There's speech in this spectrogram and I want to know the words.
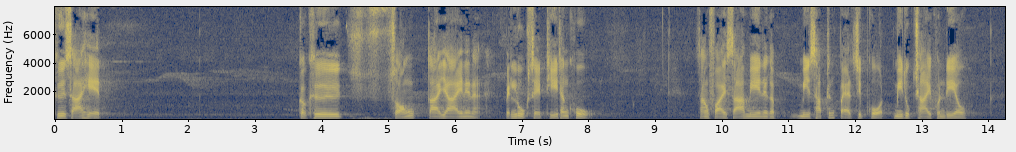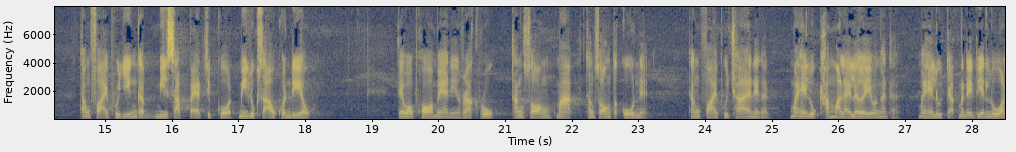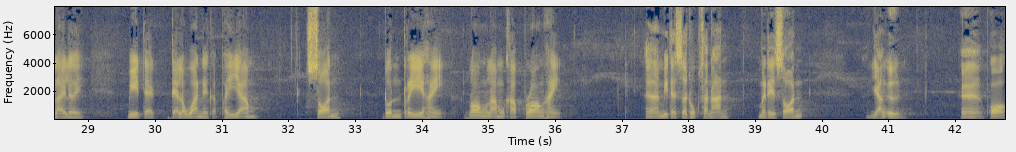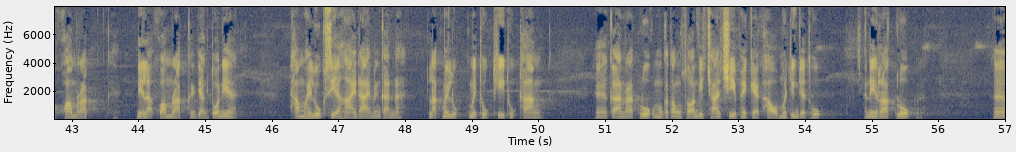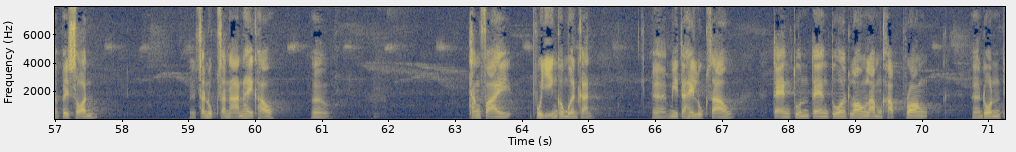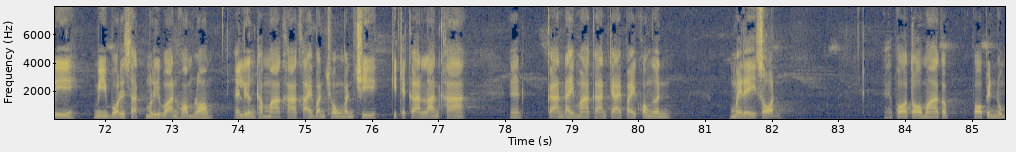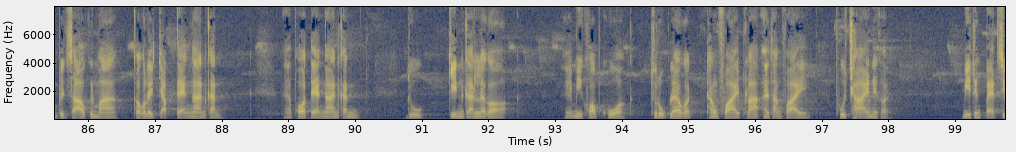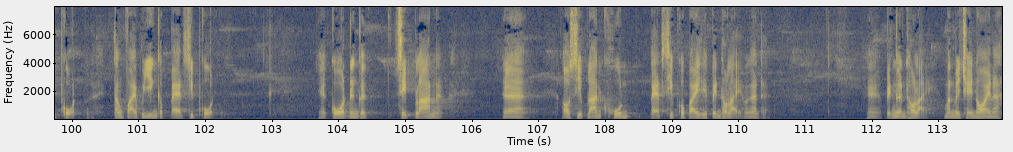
คือสาเหตุ ก็คือสองตายายเนี่ยนะเป็นลูกเศรษฐีทั้งคู่ทางฝ่ายสามีเนี่ยกับมีทรัพย์ถึงแปดสิบโกดมีลูกชายคนเดียว ทางฝ่ายผู้หญิงกับมีทรัพย์แปดสิบโกดมีลูกสาวคนเดียว แต่ว่าพ่อแม่นี่รักลูกทั้งสองมากทั้งสองตระกูลเนี่ยทั้งฝ่ายผู้ชายเนี่ยกัน ไม่ให้ลูกทำอะไรเลยว่างั้นเถอะไม่ให้รู้จักไม่ได้เรียนรู้อะไรเลย มีแต่แต่ละวันเนี่ยก็พยายามสอนดนตรีให้ร้องลำขับร้องให้มีแต่สนุกสนานไม่ได้สอนอย่างอื่นเออเพราะความรักนี่แหละความรักอย่างตัวเนี้ยทำให้ลูกเสียหายได้เหมือนกันนะรักไม่ลูกไม่ถูกที่ถูกทาง การรักลูกมันก็ต้องสอนวิชาชีพให้แก่เขาเมื่อจึงจะถูก อันนี้รักลูกไปสอนสนุกสนานให้เขาทั้งฝ่ายผู้หญิงก็เหมือนกันมีแต่ให้ลูกสาว แต่งตุนแต่งตัวร้องลำขับร้องดนตรีมีบริษัทมริวานห้อมล้อมเรื่องทำมาค้าขายบัญชงบัญชี กิจการร้านค้า การได้มาการจ่ายไปของเงินไม่ได้สอน พอต่อมากับพอเป็นหนุ่มเป็นสาวขึ้นมาเขาก็เลยจับแต่งงานกันพอแต่งงานกันอยู่กินกันแล้วก็มีครอบครัวสรุปแล้วก็ทั้งฝ่ายพระไอ้ทั้งฝ่ายผู้ชายเนี่ยก็มีถึงแปดสิบโกดทั้งฝ่ายผู้หญิงกับแปดสิบโกดโกดหนึ่งก็สิบล้านอะเอาสิบล้านคูณแปดสิบเข้าไปที่เป็นเท่าไหร่เหมือนกันเถอะ เป็นเงินเท่าไหร่ มันไม่ใช่น้อยนะ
